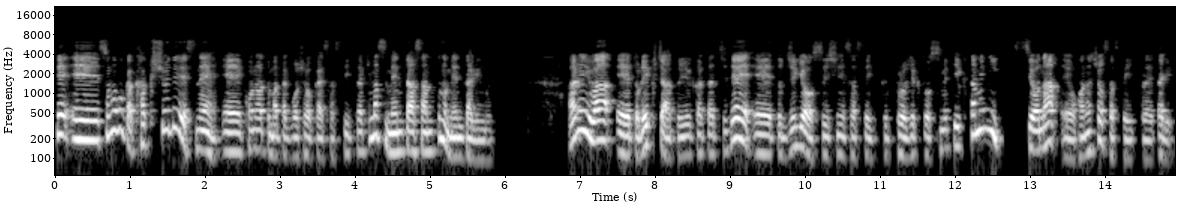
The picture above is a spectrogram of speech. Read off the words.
で、えー、その他、各週でですね、えー、この後またご紹介させていただきますメンターさんとのメンタリングあるいは、えっ、ー、と、レクチャーという形で、えっ、と、授業を推進させていく、プロジェクトを進めていくために必要な、え、お話をさせていただいたり、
